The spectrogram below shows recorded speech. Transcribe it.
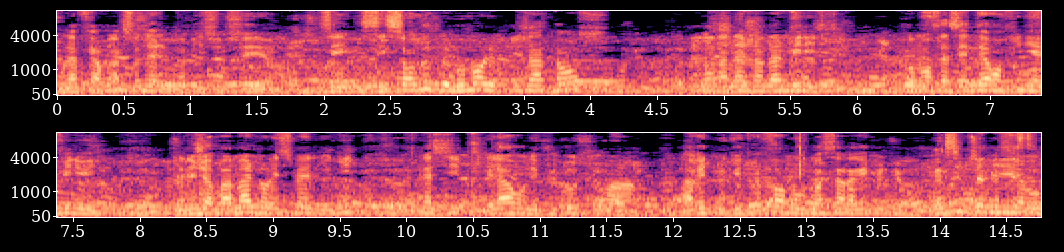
mon affaire personnelle. La question, c'est sans doute le moment le plus intense dans un agenda de ministre. On commence à 7h, on finit à minuit. C'est déjà pas mal dans les semaines dites classiques. Mais là, on est plutôt sur un, rythme qui est très fort, mais on doit ça à l'agriculture. Merci, monsieur le ministre.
